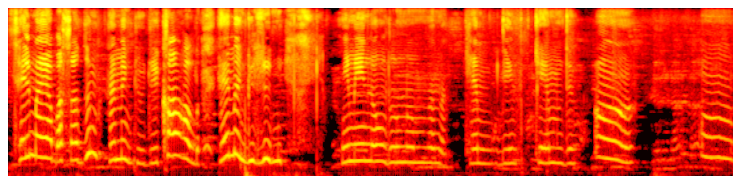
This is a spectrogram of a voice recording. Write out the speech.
Selma'ya basadım hemen güdü kaldı. Hemen güzünü emin olduğunu bana. Kendin, kendin. Aa. Aa.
